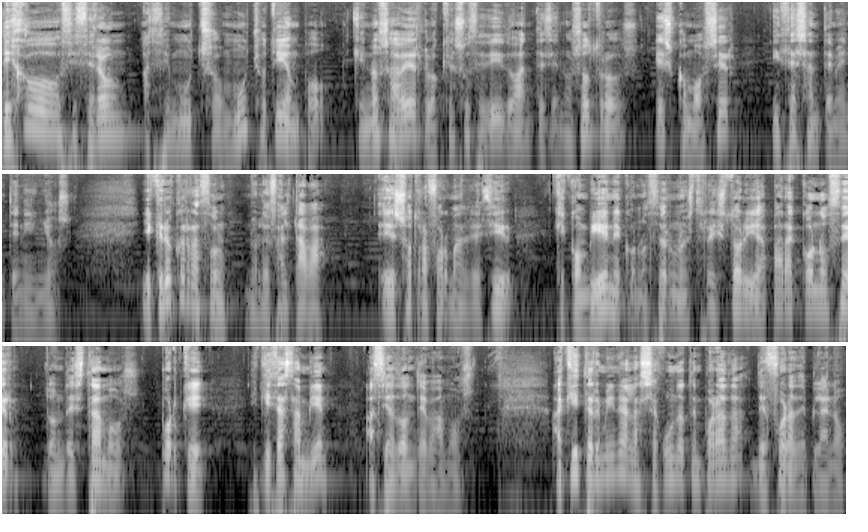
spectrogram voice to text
Dijo Cicerón hace mucho, mucho tiempo que no saber lo que ha sucedido antes de nosotros es como ser incesantemente niños. Y creo que razón no le faltaba. Es otra forma de decir que conviene conocer nuestra historia para conocer dónde estamos, por qué y quizás también hacia dónde vamos. Aquí termina la segunda temporada de Fuera de Plano.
